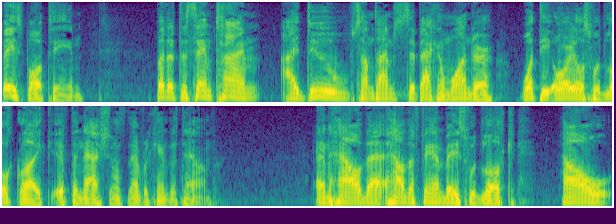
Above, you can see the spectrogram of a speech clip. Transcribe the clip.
baseball team. But at the same time, I do sometimes sit back and wonder what the Orioles would look like if the Nationals never came to town, and how that how the fan base would look, how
